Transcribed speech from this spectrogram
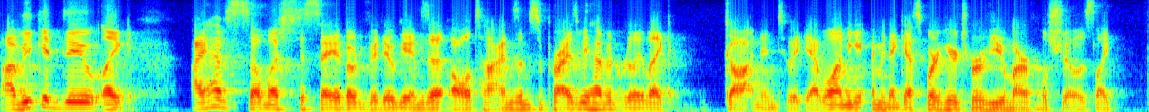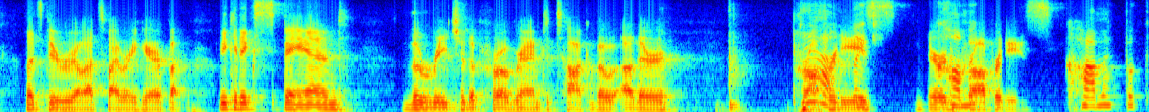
uh, we could do like I have so much to say about video games at all times. I'm surprised we haven't really like gotten into it yet. Well, I mean, I mean, I guess we're here to review Marvel shows. Like, let's be real, that's why we're here. But we could expand the reach of the program to talk about other properties, nerd comic- properties. comic book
